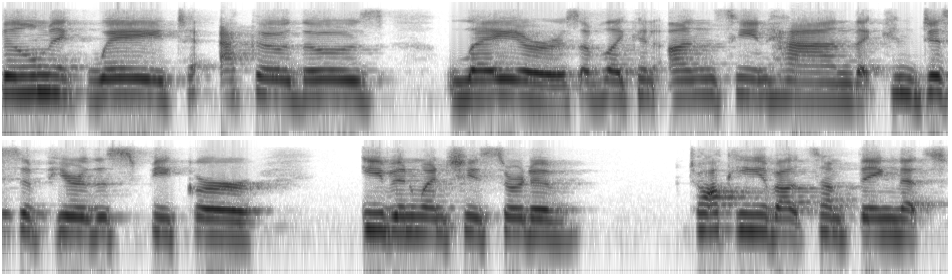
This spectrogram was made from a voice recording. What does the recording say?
filmic way to echo those layers of like an unseen hand that can disappear the speaker even when she's sort of talking about something that's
